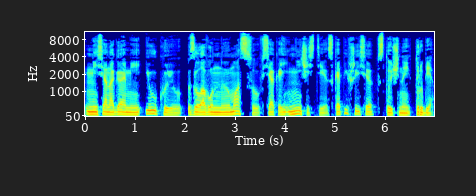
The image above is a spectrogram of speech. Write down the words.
меся ногами илкую, зловонную массу всякой нечисти, скопившейся в сточной трубе.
